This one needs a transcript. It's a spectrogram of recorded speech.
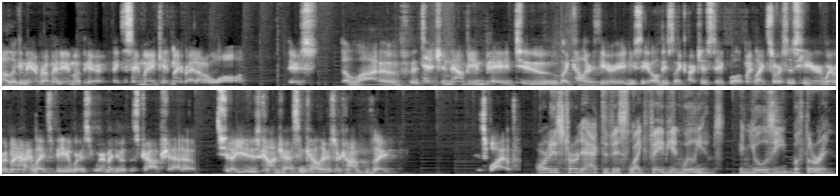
oh, look at me, I wrote my name up here, like the same way a kid might write on a wall. There's a lot of attention now being paid to like color theory, and you see all these like artistic. Well, if my light source is here, where would my highlights be? Where's where am I doing this drop shadow? Should I use contrasting colors or comp? Like, it's wild. Artists turned activists like Fabian Williams and Yulzi Mathurin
